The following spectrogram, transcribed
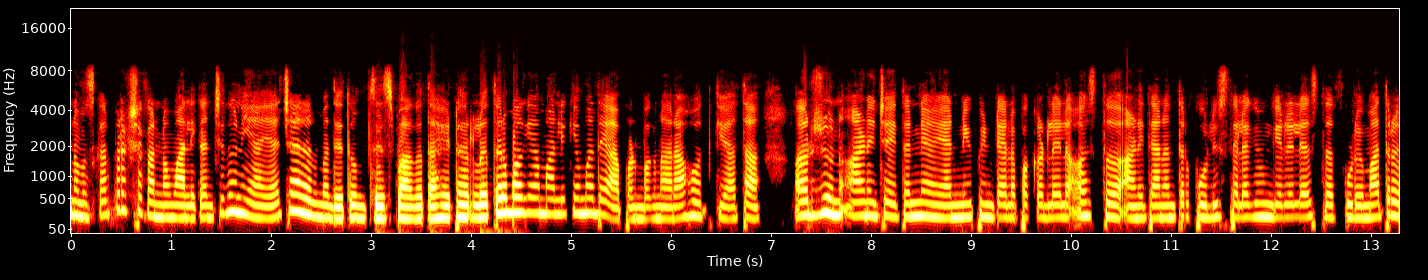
नमस्कार प्रेक्षकांना मालिकांची दुनिया या चॅनलमध्ये तुमचे स्वागत आहे. ठरलं तर मग या मालिकेमध्ये आपण बघणार आहोत की आता अर्जुन आणि चैतन्य यांनी पिंट्याला पकडलेलं असतं आणि त्यानंतर पोलीस त्याला घेऊन गेलेले असतात. पुढे मात्र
